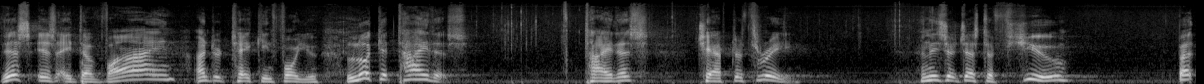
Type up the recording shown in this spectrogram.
This is a divine undertaking for you. Look at Titus. Titus chapter 3. And these are just a few, but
